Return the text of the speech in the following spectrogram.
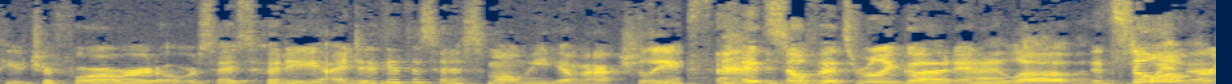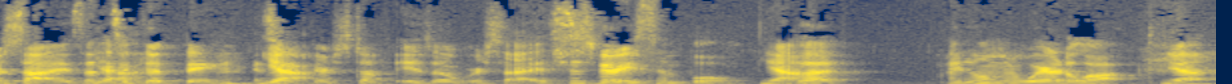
Future Forward Oversized Hoodie. I did get this in a small medium actually. It still fits really good and I love It's still that- oversized. That's yeah. a good thing. It's Yeah. like their stuff is oversized. It's just very simple. Yeah. But I know I'm gonna wear it a lot. yeah,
